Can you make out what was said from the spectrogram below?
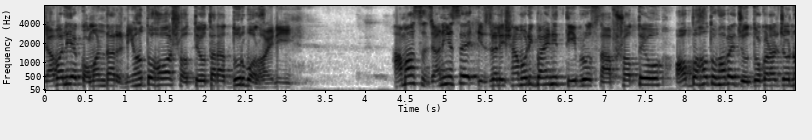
জাবালিয়া কমান্ডার নিহত হওয়া সত্ত্বেও তারা দুর্বল হয়নি। হামাস জানিয়েছে, ইসরায়েলি সামরিক বাহিনীর তীব্র চাপ সত্ত্বেও অব্যাহতভাবে যুদ্ধ করার জন্য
